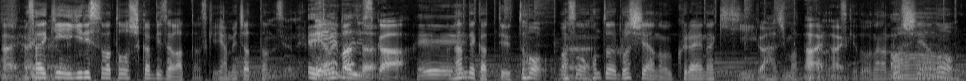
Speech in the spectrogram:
はいはいはい。最近イギリスは投資家ビザがあったんですけどやめちゃったんですよね。えやめたマんだ。ジっすか？へえなんでかっていうと、まあ、そのうん本当はロシアのウクライナ危機が始まってからですけど、なんかロシアあの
